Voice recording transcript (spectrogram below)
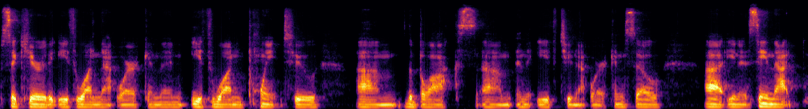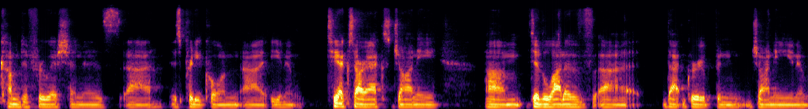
secure the ETH1 network, and then ETH1 point to the blocks in the ETH2 network, and so. Uh, you know, seeing that come to fruition is uh, is pretty cool, and uh, you know, TXRX, Johnny um, did a lot of uh, that group, and Johnny, you know,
